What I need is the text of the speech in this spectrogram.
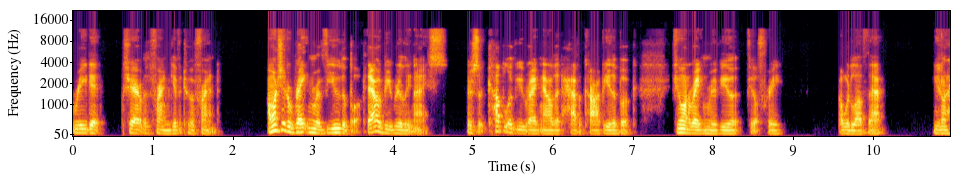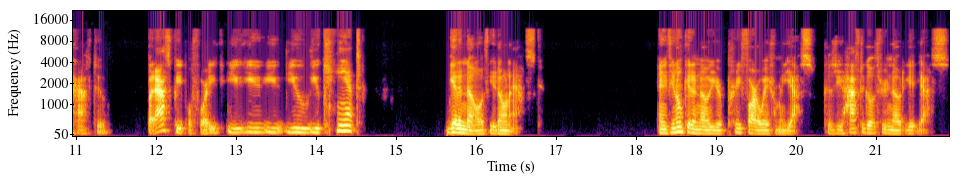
read it, share it with a friend, give it to a friend. I want you to rate and review the book. That would be really nice. There's a couple of you right now that have a copy of the book. If you want to rate and review it, feel free. I would love that. You don't have to, but ask people for it. You you you you you can't get a no if you don't ask. And if you don't get a no, you're pretty far away from a yes because you have to go through no to get yes.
